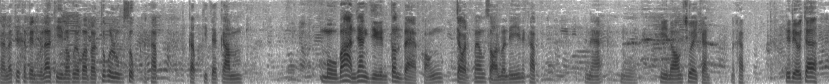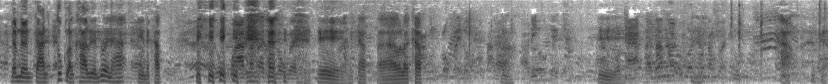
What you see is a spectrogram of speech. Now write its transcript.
ฐานะที่ท่านเป็นหัวหน้าทีมอำเภอบรรพทุกบำรุงสุขนะครับ กับกิจกรรมหมู่บ้านยั่งยืนต้นแบบของจังหวัดแม่ฮ่องสอนวันนี้นะครับนี่นะฮะหมู่พี่น้องช่วยกันนะครับเดี๋ยวเดี๋ยวจะดำเนินการทุกหลังคาเรือนด้วยนะฮะนี่นะครับวางแล้วก็ลงเลยเอ่นะครับเอาละครับ ปลกไหมลง อ่า เอาดิโอเค นี่เอาน้ำด้วยน้ำด้วยอ้าวครับ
